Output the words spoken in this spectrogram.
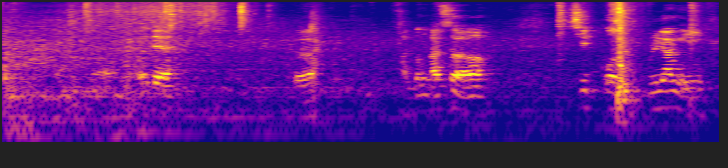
어, 어제 그 안동 가서 씻고 물량이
